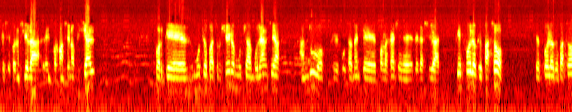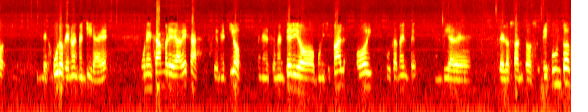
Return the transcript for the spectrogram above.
que se conoció la, información oficial porque mucho patrullero, mucha ambulancia anduvo eh, justamente por las calles de, de la ciudad. ¿Qué fue lo que pasó? ¿Qué fue lo que pasó? Les juro que no es mentira, ¿eh? Un enjambre de abejas se metió en el cementerio municipal hoy, justamente, el día de, de los santos difuntos,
